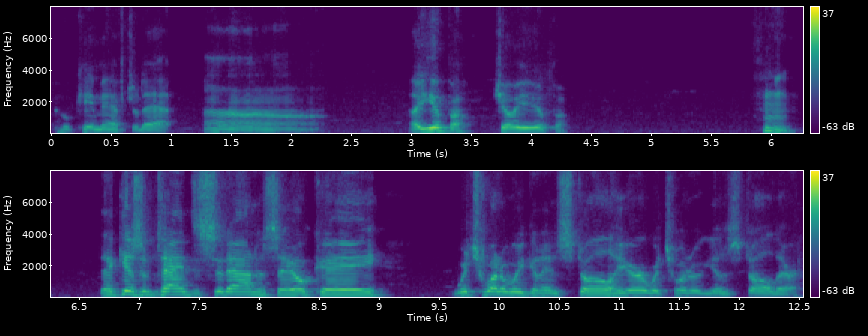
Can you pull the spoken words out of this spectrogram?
who came after that? Uh, Aiuppa, Joey Aiuppa. Hmm. That gives him time to sit down and say, okay, which one are we going to install here? Which one are we going to install there?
